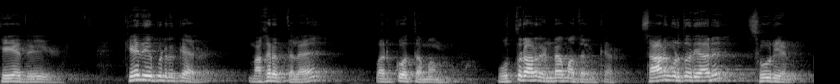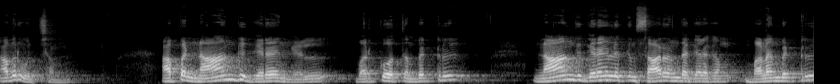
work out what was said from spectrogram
கேது. கேது எப்படி இருக்கார்? மகரத்தில் வர்க்கோத்தமம். உத்திராடம் ரெண்டாம் மாதத்தில் இருக்கார். சாரம் கொடுத்தவர் யார்? சூரியன். அவர் உச்சம். அப்போ நான்கு கிரகங்கள் வர்க்கோத்தம் பெற்று நான்கு கிரகங்களுக்கும் சார்ந்த கிரகம் பலம் பெற்று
